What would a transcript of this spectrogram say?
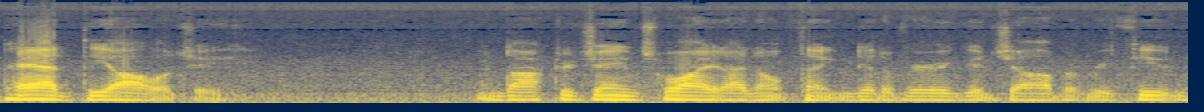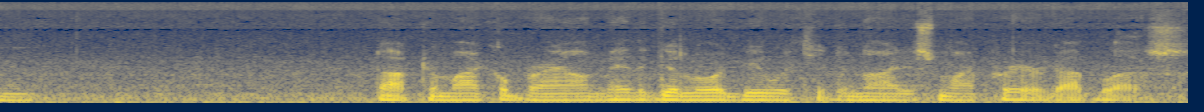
bad theology. And Dr. James White, I don't think, did a very good job of refuting Dr. Michael Brown. May the good Lord be with you tonight, is my prayer. God bless.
